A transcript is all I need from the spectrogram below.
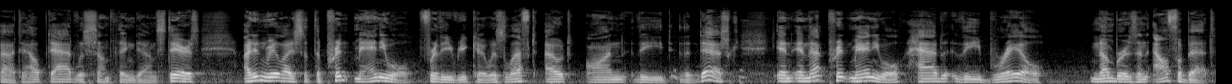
uh, to help dad with something downstairs, I didn't realize that the print manual for the Eureka was left out on the the desk, and and that print manual had the braille numbers and alphabet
